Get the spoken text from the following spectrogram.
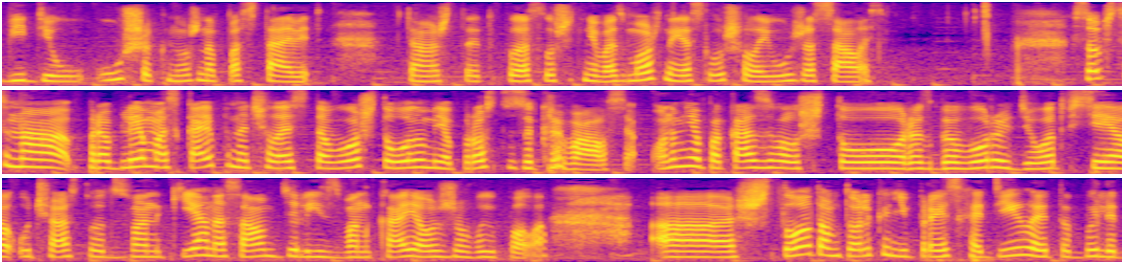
виде ушек нужно поставить, потому что это было слушать невозможно, я слушала и ужасалась. Собственно, проблема скайпа началась с того, что он у меня просто закрывался. Он мне показывал, что разговор идет, все участвуют в звонке, а на самом деле из звонка я уже выпала. А, что там только не происходило, это были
